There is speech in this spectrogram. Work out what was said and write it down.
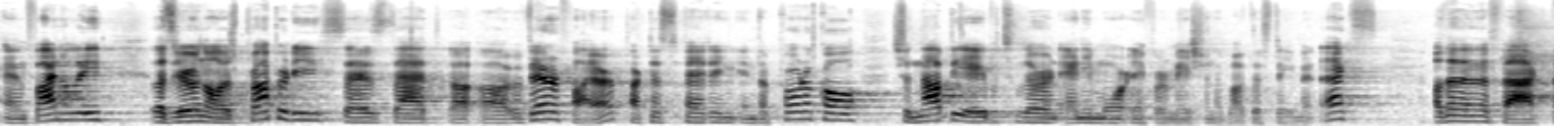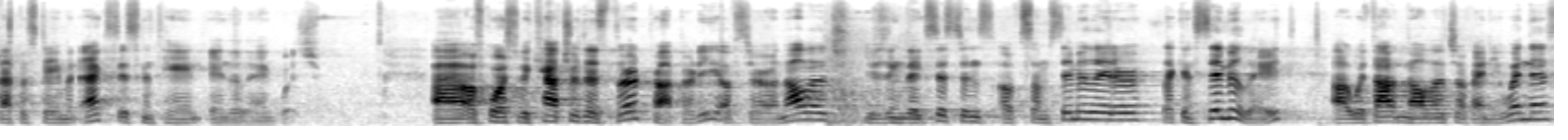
And finally, the zero knowledge property says that uh, a verifier participating in the protocol should not be able to learn any more information about the statement X other than the fact that the statement X is contained in the language. Uh, of course, we capture this third property of zero knowledge using the existence of some simulator that can simulate, uh, without knowledge of any witness,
